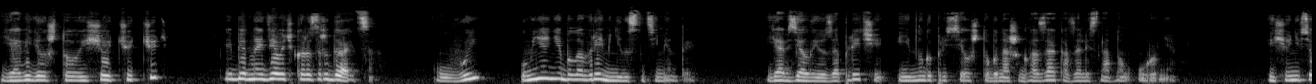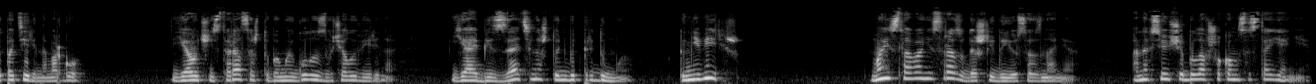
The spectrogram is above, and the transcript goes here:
Я видел, что еще чуть-чуть, и бедная девочка разрыдается. Увы, у меня не было времени на сантименты. Я взял ее за плечи и немного присел, чтобы наши глаза оказались на одном уровне. Еще не все потеряно, Марго. Я очень старался, чтобы мой голос звучал уверенно. Я обязательно что-нибудь придумаю. Ты мне веришь? Мои слова не сразу дошли до ее сознания. Она все еще была в шоковом состоянии.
